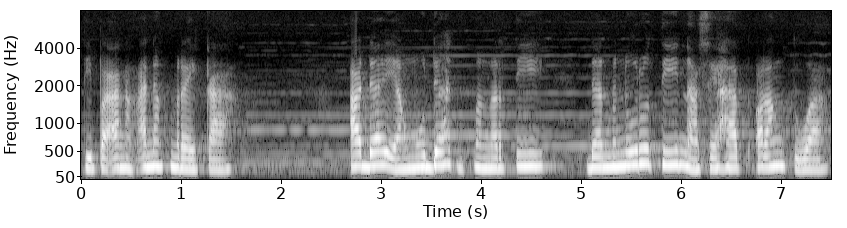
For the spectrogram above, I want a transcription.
tipe anak-anak mereka. ada yang mudah mengerti dan menuruti nasihat orang tua,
